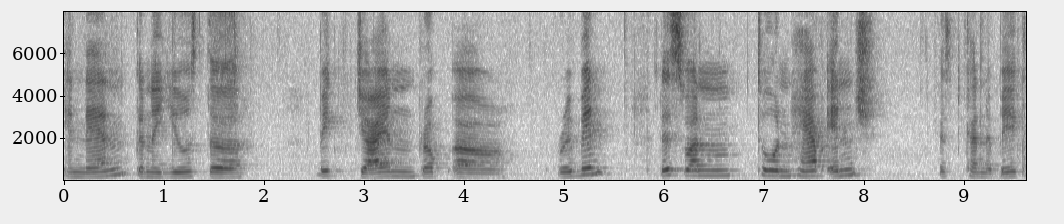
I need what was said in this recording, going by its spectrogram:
and then gonna use the big giant uh, ribbon. This one two and a half inch. It's kind of big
